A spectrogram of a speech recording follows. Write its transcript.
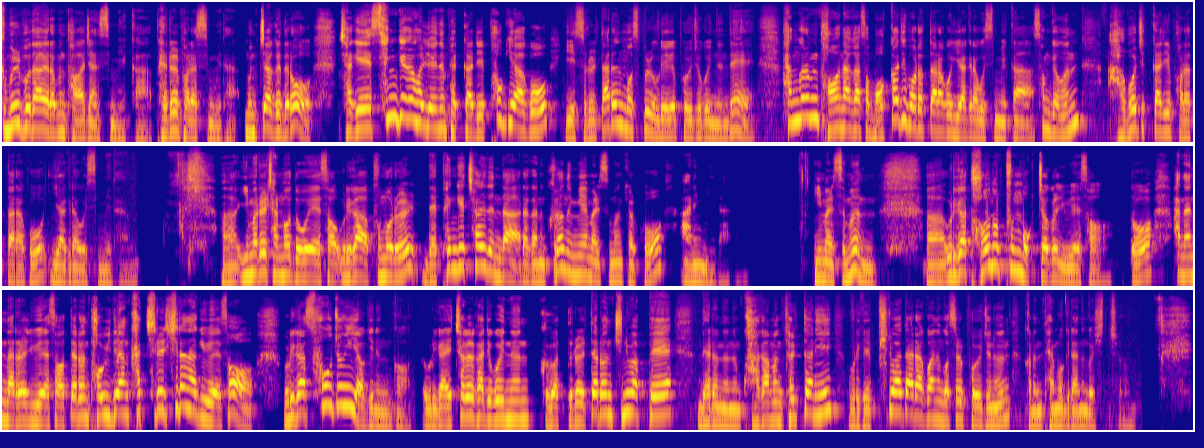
그물보다 여러분 더하지 않습니까? 배를 버렸습니다. 문자 그대로 자기의 생계가 걸려있는 배까지 포기하고 예수를 따르는 모습을 우리에게 보여주고 있는데 한 걸음 더 나가서 뭐까지 버렸다라고 이야기를 하고 있습니까? 성경은 아버지까지 버렸다라고 이야기를 하고 있습니다. 아, 이 말을 잘못 오해해서 우리가 부모를 내팽개쳐야 된다라고 하는 그런 의미의 말씀은 결코 아닙니다. 이 말씀은 아, 우리가 더 높은 목적을 위해서 또 하나님 나라를 위해서 때론 더 위대한 가치를 실현하기 위해서 우리가 소중히 여기는 것, 우리가 애착을 가지고 있는 그것들을 때론 주님 앞에 내려놓는 과감한 결단이 우리에게 필요하다라고 하는 것을 보여주는 그런 대목이라는 것이죠.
